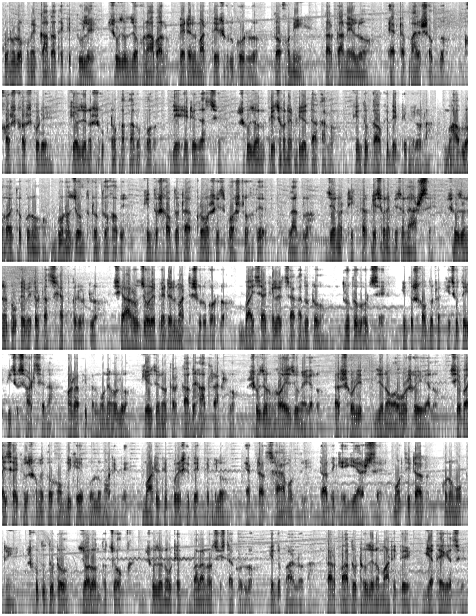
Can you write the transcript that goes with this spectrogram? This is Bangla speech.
কোনো রকমে কাঁদা থেকে তুলে সুজন যখন আবার প্যাডেল মারতে শুরু করল, তখনই তার কানে এলো একটা পায়ের শব্দ। খসখস করে কেউ যেন শুকনো পাতার উপর দিয়ে হেঁটে যাচ্ছে। সুজন পেছনে ফিরে তাকালো, কিন্তু কাউকে দেখতে পেল না। ভাবলো হয়তো কোনো বুনো জন্তু হবে, কিন্তু শব্দটা ক্রমশ স্পষ্ট হতে লাগল, যেন ঠিক তার পেছনে পেছনে আসছে। সুজনের বুকের ভেতরটা ছ্যাঁত করে উঠল। সে আরও জোরে প্যাডেল মারতে শুরু করল। বাইসাইকেলের চাকা দুটো দ্রুত ঘুরছে, কিন্তু শব্দটা কিছুতেই পিছু ছাড়ছে না। হঠাৎই তার মনে হলো, কেউ যেন তার কাঁধে হাত রাখল। সুজন ভয়ে জমে গেল। তার শরীর যেন অবশ হয়ে গেল। সে বাইসাইকেল সমেত হুমড়ি খেয়ে পড়ল মাটিতে। মাটিতে পড়ে সে দেখতে পেল একটা ছায়ামূর্তি তার দিকে এগিয়ে আসছে। মূর্তিটার কোনো মুখ নেই, শুধু দুটো জ্বলন্ত চোখ। সুজন উঠে পালানোর চেষ্টা করল, কিন্তু পারল না। তার পা দুটো যেন মাটিতে গেথে গেছে।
